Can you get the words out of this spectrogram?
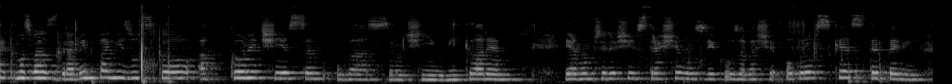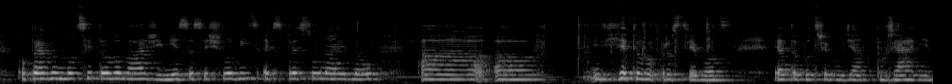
Tak moc vás zdravím, paní Zuzko, a konečně jsem u vás s ročním výkladem. Já vám především strašně moc děkuju za vaše obrovské strpení. Opravdu moc si toho vážím. Mně se sešlo víc expresů najednou a, a je toho prostě moc. Já to potřebuji dělat pořádně.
